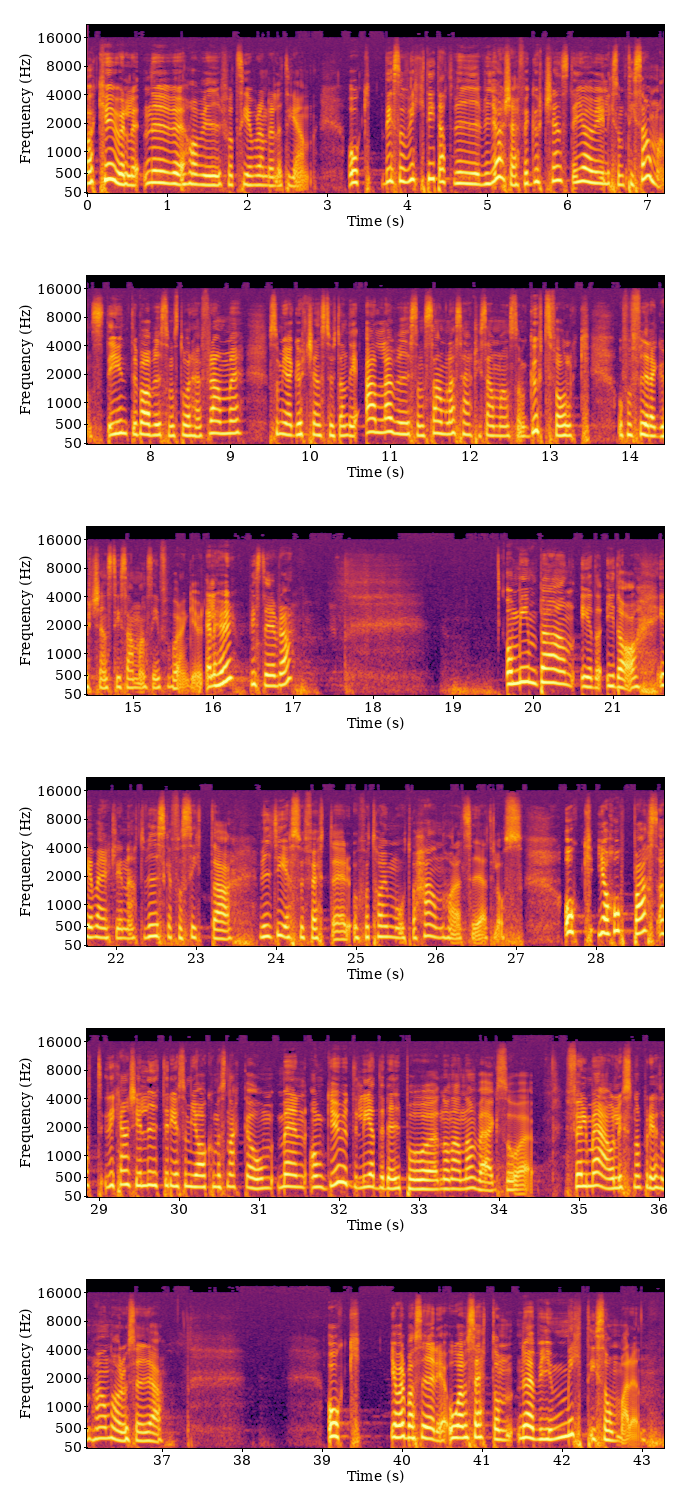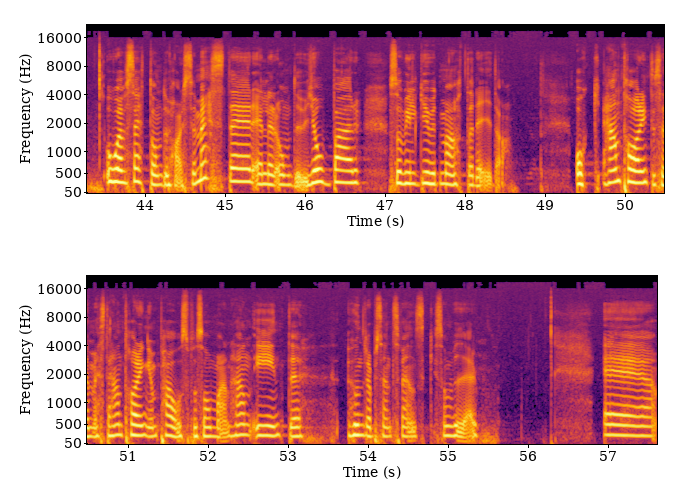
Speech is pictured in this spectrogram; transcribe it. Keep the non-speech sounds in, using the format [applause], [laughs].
Vad kul! Nu har vi fått se varandra lite grann. Och det är så viktigt att vi, vi gör så här, för gudstjänst det gör vi liksom tillsammans. Det är inte bara vi som står här framme som gör gudstjänst, utan det är alla vi som samlas här tillsammans som Guds folk och får fira gudstjänst tillsammans inför vår Gud. Eller hur? Visst är det bra? Och min bön idag är verkligen att vi ska få sitta vid Jesu fötter och få ta emot vad han har att säga till oss. Och jag hoppas att det kanske är lite det som jag kommer snacka om, men om Gud leder dig på någon annan väg så följ med och lyssna på det som han har att säga. Och jag vill bara säga det, oavsett om, nu är vi ju mitt i sommaren, oavsett om du har semester eller om du jobbar, så vill Gud möta dig idag. Och han tar inte semester, han tar ingen paus på sommaren. Han är inte 100% svensk som vi är. Eh,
